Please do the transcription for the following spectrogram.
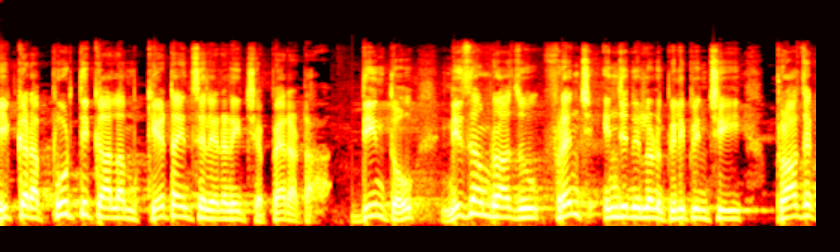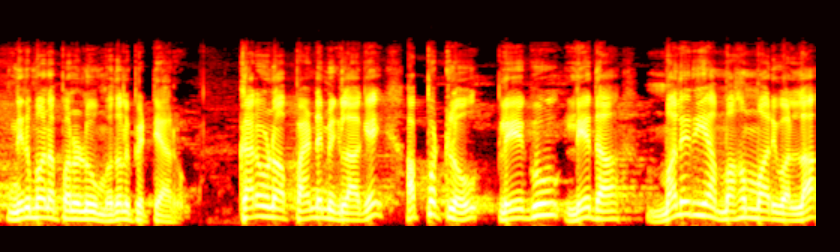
ఇక్కడ పూర్తి కాలం కేటాయించలేనని చెప్పారట. దీంతో నిజాం రాజు ఫ్రెంచ్ ఇంజనీర్లను పిలిపించి ప్రాజెక్ట్ నిర్మాణ పనులు మొదలుపెట్టారు. కరోనా పాండమిక్ లాగే అప్పట్లో ప్లేగు లేదా మలేరియా మహమ్మారి వల్ల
